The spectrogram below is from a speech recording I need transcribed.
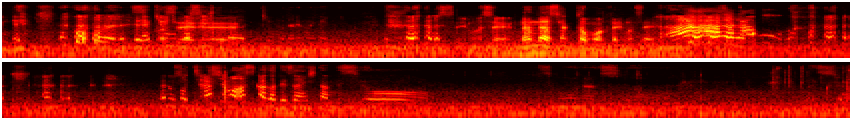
ん。野球に詳しい人が今日も誰もいないんで。すいません。なんならサッカーもわかりません。ああ、サカボ でもそう、チラシもアスカがデザインしたんですよ。そうなんですよ。ですよね。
